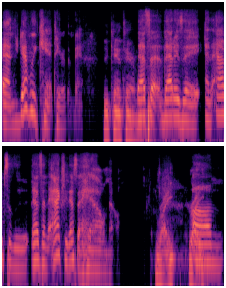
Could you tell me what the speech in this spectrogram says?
And you definitely can't tear them down. You can't tear them. That's down. a that is a an absolute. That's an actually that's a hell no. right, right. Um,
